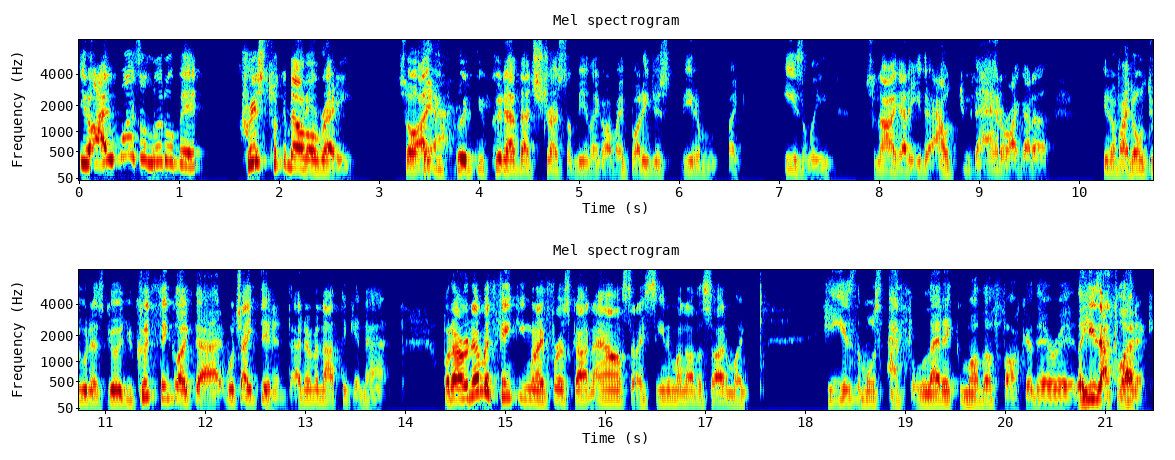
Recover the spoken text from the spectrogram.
you know, I was a little bit. Chris took him out already, so I Yeah. you could you could have that stress of being like, oh, my buddy just beat him like easily. So now I got to either outdo that or I got to, you know, if I don't do it as good, you could think like that, which I didn't. I remember not thinking that. But I remember thinking when I first got in the house and I seen him on the other side, I'm like, he is the most athletic motherfucker there is. Like he's athletic.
